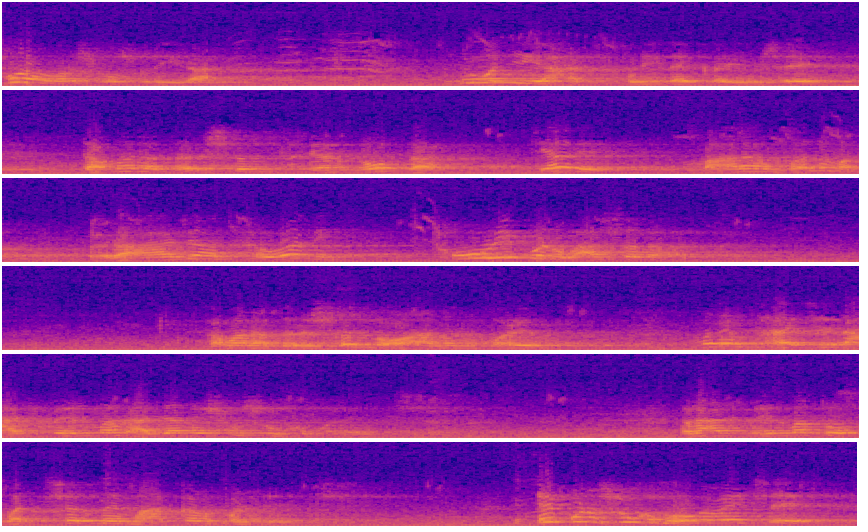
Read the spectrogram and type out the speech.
થોડા વર્ષો સુધી રાજ ધ્રુવજીએ હાથ છોડીને કહ્યું છે તમારા દર્શન થયા નહોતા, ત્યારે મારા મનમાં રાજા થવાની થોડી પણ વાસના તમારા દર્શનનો આનંદ મળ્યો. મને એમ થાય છે, રાજમહેલમાં રાજાને શું સુખ મળે? છે રાજમહેલમાં તો મચ્છર ને માકણ પણ રહે છે. એ પણ સુખ ભોગવે છે.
